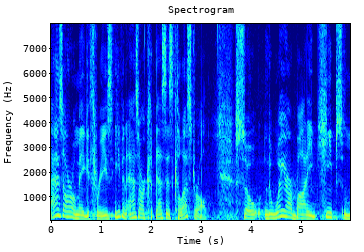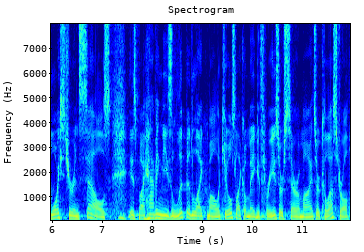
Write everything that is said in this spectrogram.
as are omega-3s, even as, our, as is cholesterol. So the way our body keeps moisture in cells is by having these lipid-like molecules like omega-3s or ceramides or cholesterol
